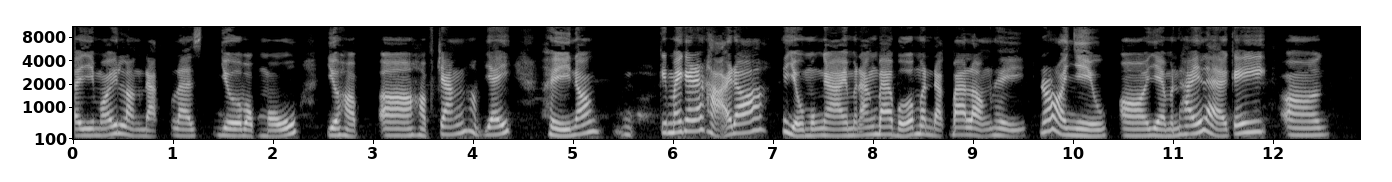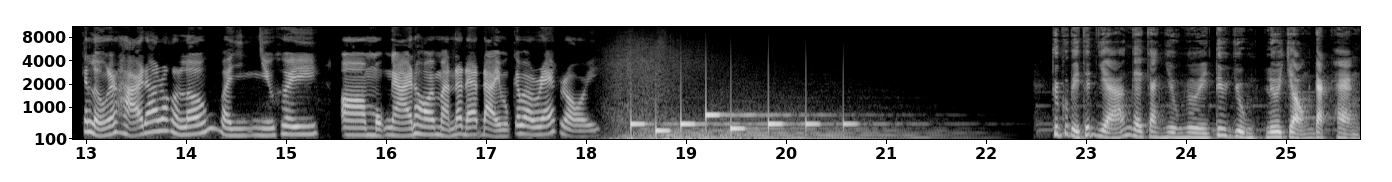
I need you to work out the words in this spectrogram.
tại vì mỗi lần đặt là vừa bọc mũ vừa hộp uh, hộp trắng hộp giấy thì nó cái mấy cái rác thải đó ví dụ một ngày mình ăn ba bữa mình đặt ba lần thì rất là nhiều. Ờ, và mình thấy là cái uh, cái lượng rác thải đó rất là lớn và nhiều khi uh, một ngày thôi mà nó đã đầy một cái bao rác rồi. Thưa quý vị thính giả, ngày càng nhiều người tiêu dùng lựa chọn đặt hàng,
